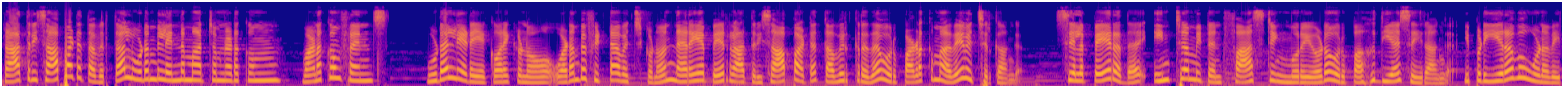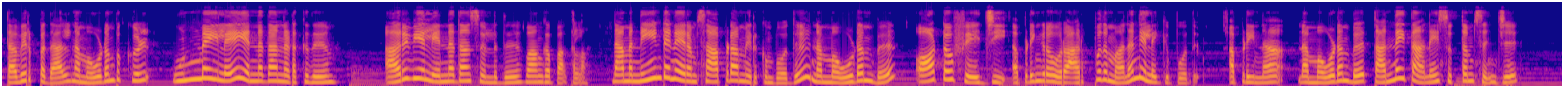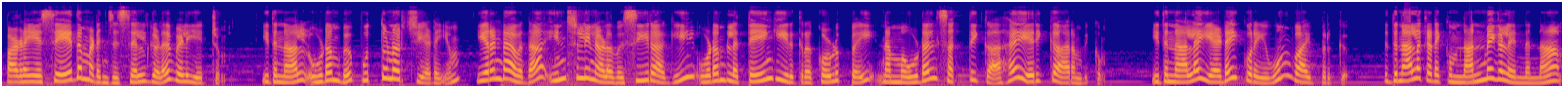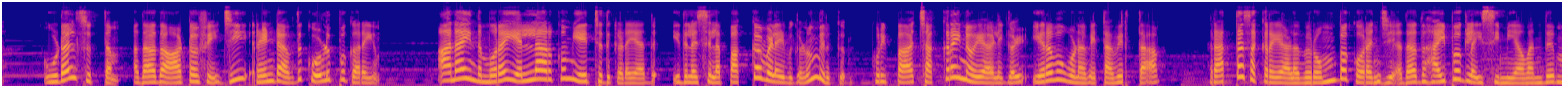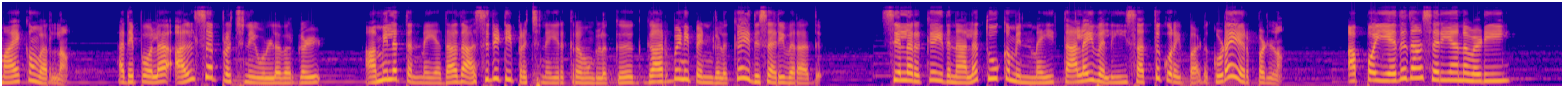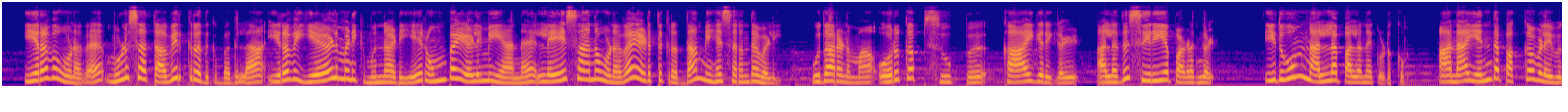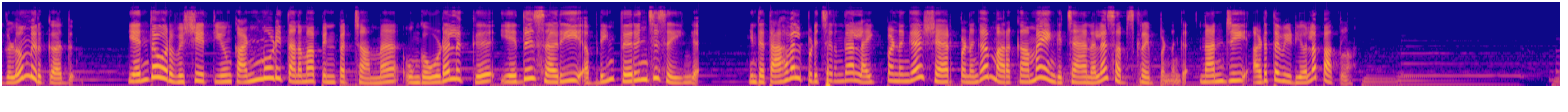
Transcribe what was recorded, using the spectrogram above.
ராத்திரி சாப்பாட்டை தவிர்த்தால் உடம்பில் என்ன மாற்றம் நடக்கும்? வணக்கம் ஃப்ரெண்ட்ஸ் உடல் எடையை குறைக்கணும் உடம்ப ஃபிட்டாக வச்சுக்கணும் நிறைய பேர் ராத்திரி சாப்பாட்டை தவிர்க்கிறத ஒரு பழக்கமாகவே வச்சுருக்காங்க. சில பேர் அதை இன்டர்மிட்டன்ட் ஃபாஸ்டிங் முறையோட ஒரு பகுதியாக செய்கிறாங்க இப்படி இரவு உணவை தவிர்ப்பதால் நம்ம உடம்புக்குள் உண்மையிலே என்னதான் நடக்குது? அறிவியல் என்னதான் சொல்லுது? வாங்க பார்க்கலாம். நாம நீண்ட நேரம் சாப்பிடாம இருக்கும்போது நம்ம உடம்பு ஆட்டோஃபேஜி அப்படிங்கிற ஒரு அற்புதமான நிலைக்கு போகுது. அப்படின்னா நம்ம உடம்பு தன்னைத்தானே சுத்தம் செஞ்சு பழைய சேதமடைஞ்ச செல்களை வெளியேற்றும். இதனால் உடம்பு புத்துணர்ச்சி அடையும். இரண்டாவதா இன்சுலின் அளவு சீராகி உடம்புல தேங்கி இருக்கிற கொழுப்பை நம்ம உடல் சக்திக்காக எரிக்க ஆரம்பிக்கும். இதனால எடை குறையவும் வாய்ப்பு இருக்கு. இதனால கிடைக்கும் நன்மைகள் என்னன்னா உடல் சுத்தம் அதாவது ஆட்டோஃபேஜி ரெண்டாவது கொழுப்பு கரையும் ஆனா இந்த முறை எல்லாருக்கும் ஏற்றது கிடையாது. இதுல சில பக்க விளைவுகளும் இருக்கு. குறிப்பா சர்க்கரை நோயாளிகள் இரவு உணவை தவிர்த்தா ரத்த சர்க்கரை அளவு ரொம்ப குறைஞ்சு அதாவது ஹைப்போகிளைசிமியா வந்து மயக்கம் வரலாம். அதே போல அல்சர் பிரச்சனை உள்ளவர்கள் அமிலத்தன்மை அதாவது அசிடிட்டி பிரச்சனை இருக்கிறவங்களுக்கு கர்ப்பிணி பெண்களுக்கு இது சரி வராது. சிலருக்கு இதனால தூக்கமின்மை தலைவலி சத்து குறைபாடு கூட ஏற்படலாம். அப்போ எதுதான் சரியான வழி? இரவு உணவை முழுசா தவிர்க்கிறதுக்கு பதிலா இரவு ஏழு மணிக்கு முன்னாடியே ரொம்ப எளிமையான லேசான உணவை எடுத்துக்கிறது தான் மிக சிறந்த வழி. உதாரணமா ஒரு கப் சூப்பு காய்கறிகள் அல்லது சிறிய பழங்கள். இதுவும் நல்ல பலனை கொடுக்கும். ஆனா எந்த பக்க விளைவுகளும் இருக்காது. எந்த ஒரு விஷயத்தையும் கண்மூடித்தனமா பின்பற்றாம உங்க உடலுக்கு எது சரி அப்படின்னு தெரிஞ்சு செய்யுங்க. இந்த தகவல் பிடிச்சிருந்தா லைக் பண்ணுங்க ஷேர் பண்ணுங்க. மறக்காம எங்க சேனலை சப்ஸ்கிரைப் பண்ணுங்க. நன்றி. அடுத்த வீடியோல பார்க்கலாம்.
